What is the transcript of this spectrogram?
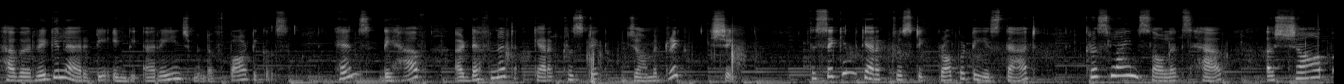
have a regularity in the arrangement of particles. Hence, they have a definite characteristic geometric shape. The second characteristic property is that crystalline solids have a sharp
